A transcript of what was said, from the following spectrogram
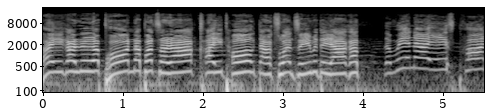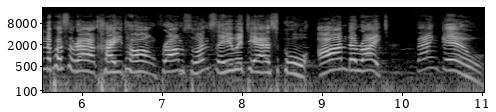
ให้กันเรือพรนภัสราไข่ทองจากสวนศรีวิทยาครับ The winner is Parnapasara Kaitong from Swansea Vidya School on the right. Thank you.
